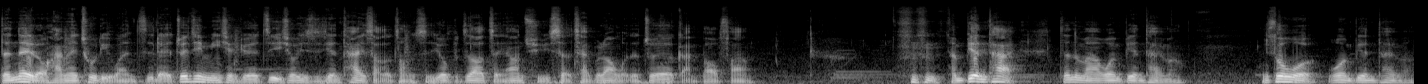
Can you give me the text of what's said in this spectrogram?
等内容还没处理完之类。最近明显觉得自己休息时间太少的同时，又不知道怎样取舍，才不让我的罪恶感爆发。哼哼，很变态，真的吗？我很变态吗？你说我我很变态吗？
